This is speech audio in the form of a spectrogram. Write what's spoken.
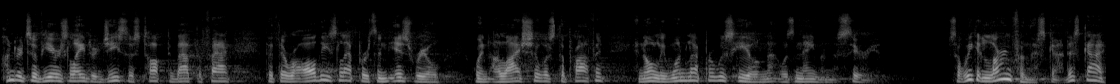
Hundreds of years later, Jesus talked about the fact that there were all these lepers in Israel when Elisha was the prophet, and only one leper was healed, and that was Naaman the Syrian. So we can learn from this guy. This guy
